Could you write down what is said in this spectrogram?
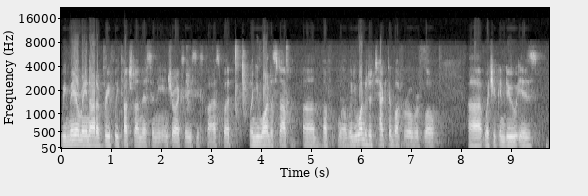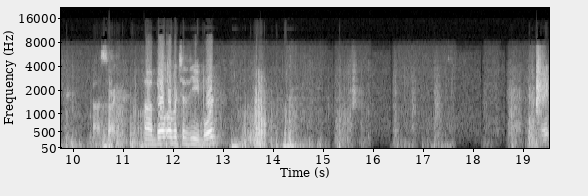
we may or may not have briefly touched on this in the intro x86 class, but when you want to stop, uh, well, when you want to detect a buffer overflow, uh, what you can do is, uh, sorry, uh, Bill, over to the board. Right,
